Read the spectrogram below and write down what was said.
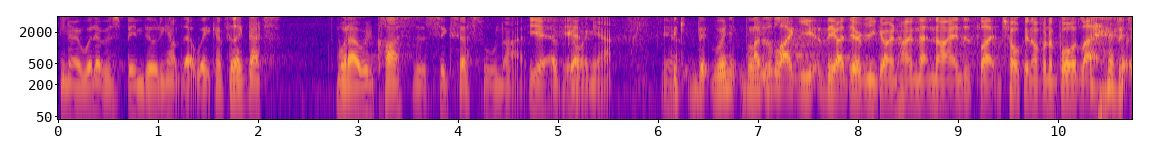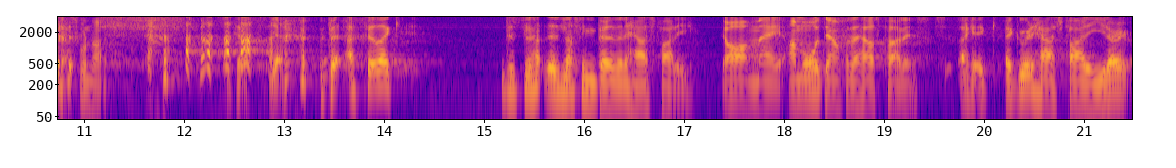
you know, whatever's been building up that week. I feel like that's what I would class as a successful night Yeah, of yeah. going out. Yeah. But when, when I just like you, the idea of you going home that night and just like chalking up on a board like successful night. success, yes. But I feel like there's no, there's nothing better than a house party. Oh mate, I'm all down for the house parties. like a, a good house party, you don't.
